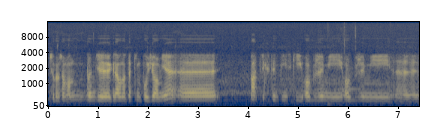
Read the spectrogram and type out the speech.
przepraszam, on będzie grał na takim poziomie. E, Patryk Stępiński, olbrzymi, olbrzymi e,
